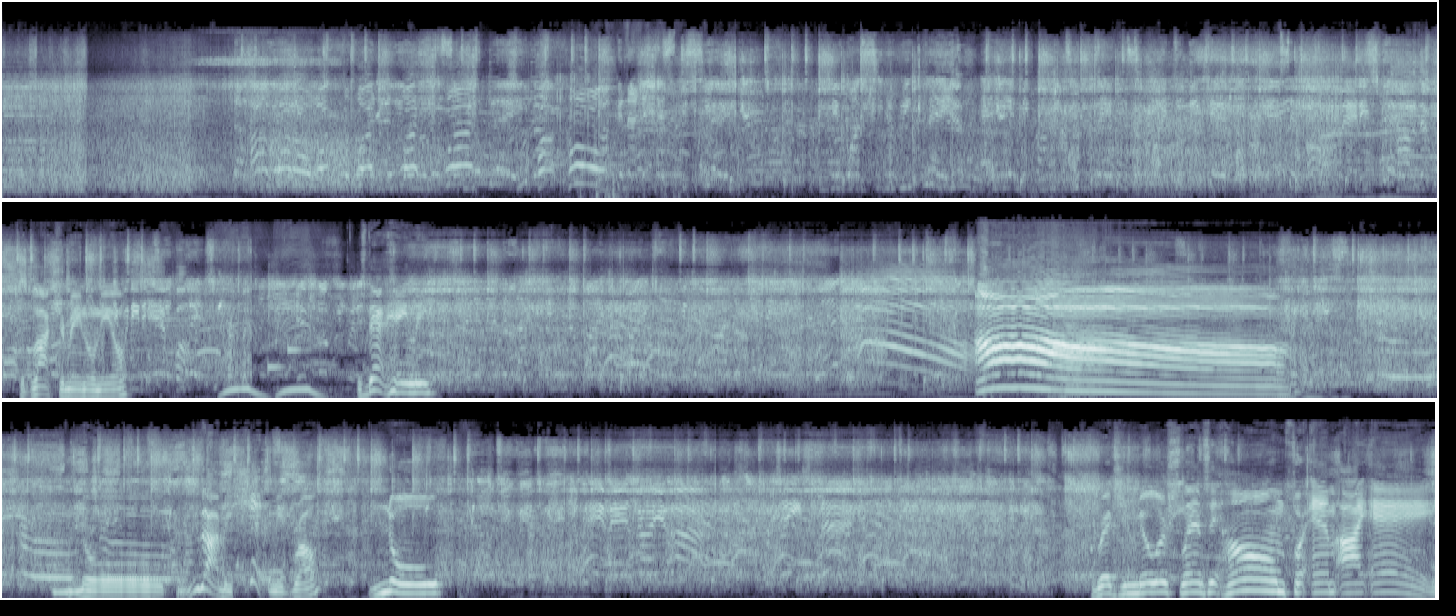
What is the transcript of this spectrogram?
Pounding that ball The block. Jermaine O'Neal. Is that Haley? Ah! No. You gotta be shitting me, bro. No. Reggie Miller slams it home for MIA.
